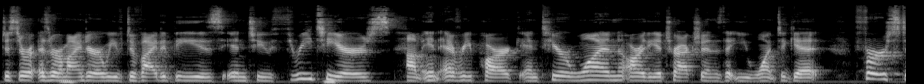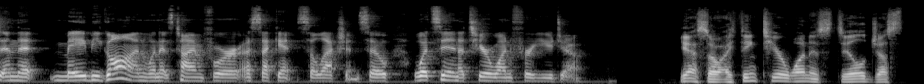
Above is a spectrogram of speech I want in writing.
Just as a reminder, we've divided these into three tiers um, in every park, and tier one are the attractions that you want to get first and that may be gone when it's time for a second selection. So, what's in a tier one for you, Joe? Yeah, so I think tier one is still just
